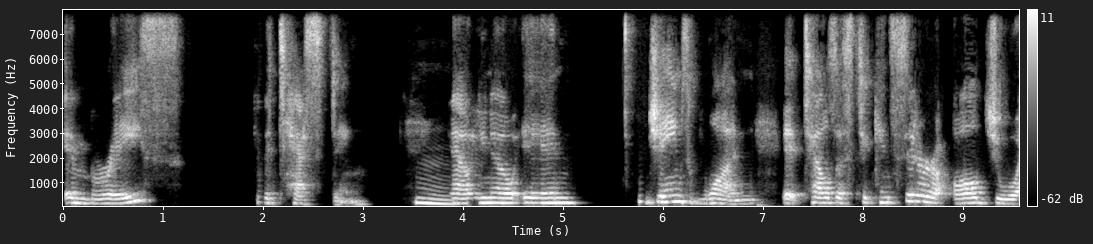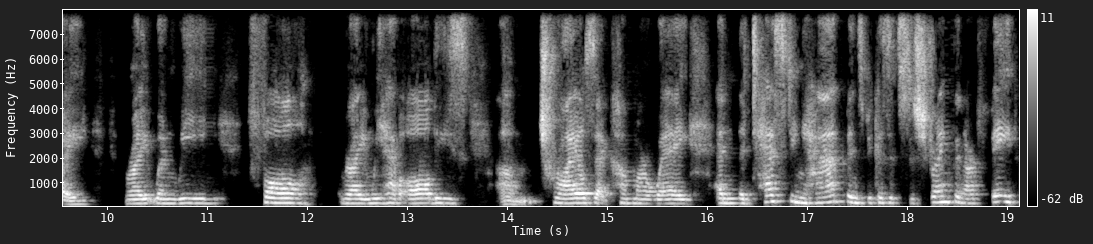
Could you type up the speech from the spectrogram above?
embrace the testing. Hmm. Now, you know, in James 1, it tells us to consider all joy, right, when we fall, right, and we have all these um, trials that come our way. And the testing happens because it's to strengthen our faith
